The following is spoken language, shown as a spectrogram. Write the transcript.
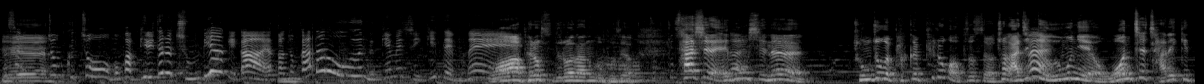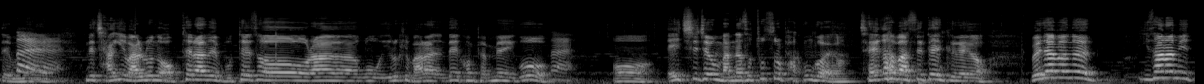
사실 예. 좀 그쵸 뭔가 빌드를 준비하기가 약간 좀 까다로운 느낌일 수 있기 때문에 와 베럭스 늘어나는 거 보세요. 어, 쭉쭉- 사실 애공 네. 씨는 종족을 바꿀 필요가 없었어요. 전 아직도 네. 의문이에요. 원체 잘했기 때문에. 네. 근데 자기 말로는 업테란을 못해서라고 이렇게 말하는데 그건 변명이고 네. 어 H 제운 만나서 토스로 바꾼 거예요. 제가 봤을 땐 그래요. 왜냐면은 이 사람이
